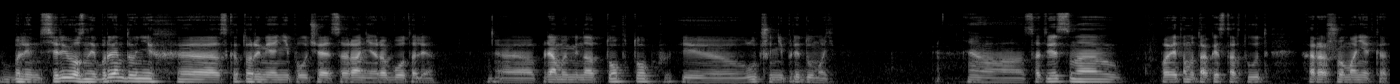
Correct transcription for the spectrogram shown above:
Блин, серьезные бренды у них, э, с которыми они, получается, ранее работали. Э, прям именно топ-топ и лучше не придумать. Э, соответственно, поэтому так и стартует хорошо монетка.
